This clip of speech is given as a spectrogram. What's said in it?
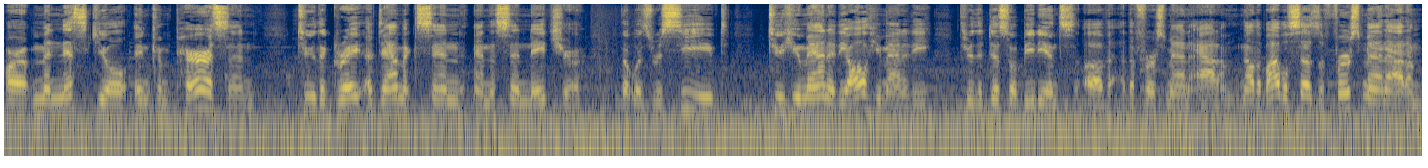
are minuscule in comparison to the great Adamic sin and the sin nature that was received to humanity, all humanity, through the disobedience of the first man, Adam. Now, the Bible says the first man, Adam,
